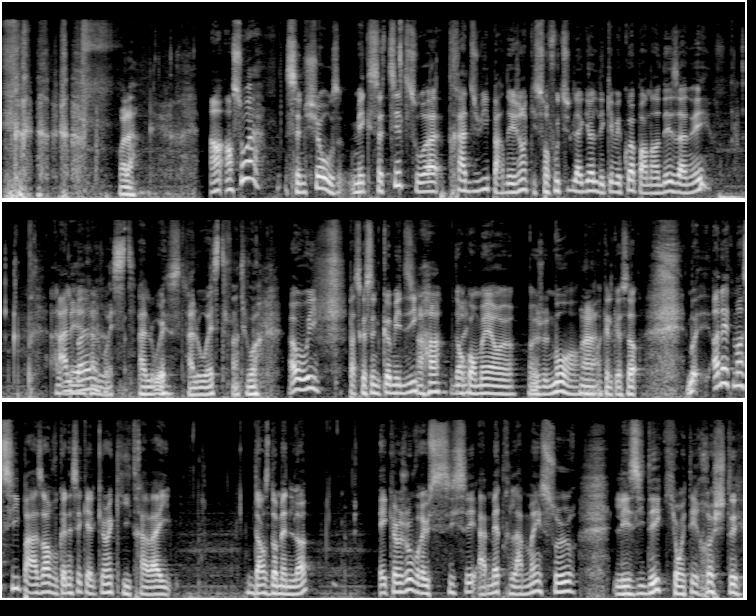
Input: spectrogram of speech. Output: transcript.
voilà. En, en soi, c'est une chose, mais que ce titre soit traduit par des gens qui se sont foutus de la gueule des Québécois pendant des années Albert, Albert. à l'Ouest. à l'ouest. À l'Ouest, enfin, tu vois. Ah oui, parce que c'est une comédie. Ah ah, Donc ouais. on met un, un jeu de mots en, Voilà. en quelque sorte. Mais, honnêtement, si par hasard vous connaissez quelqu'un qui travaille dans ce domaine-là et qu'un jour vous réussissez à mettre la main sur les idées qui ont été rejetées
